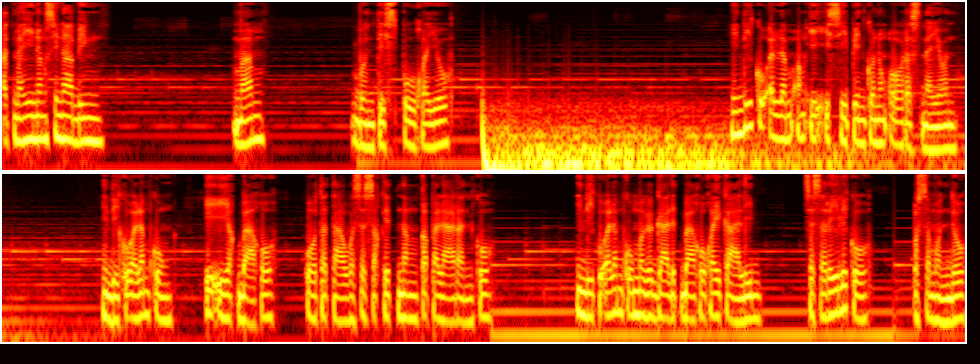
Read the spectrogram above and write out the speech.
at mahinang sinabing, Ma'am, buntis po kayo. Hindi ko alam ang iisipin ko nung oras na yon. Hindi ko alam kung iiyak ba ako o tatawa sa sakit ng kapalaran ko. Hindi ko alam kung magagalit ba ako kay Khalid, sa sarili ko o sa mundo.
